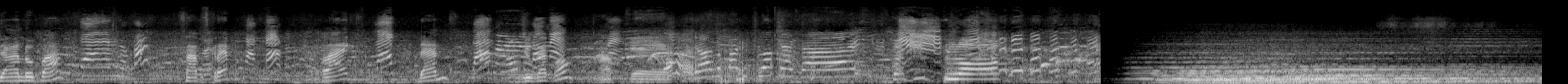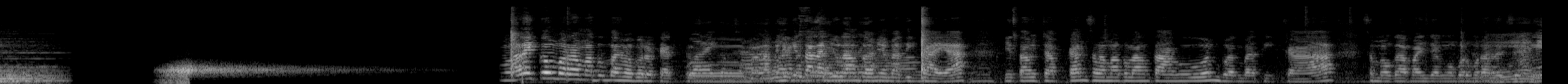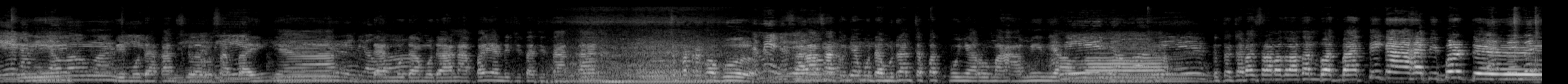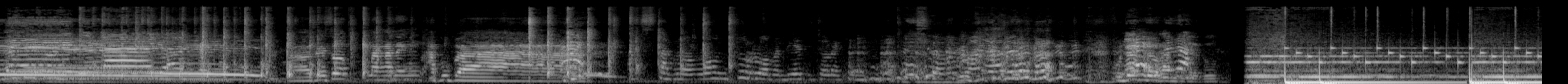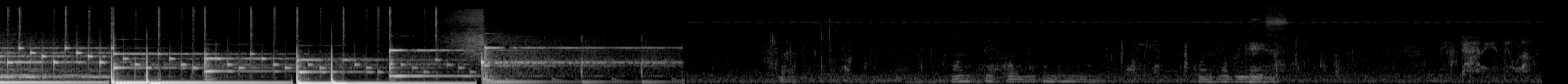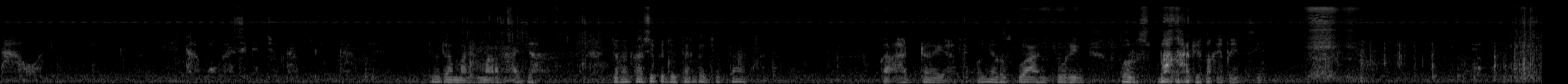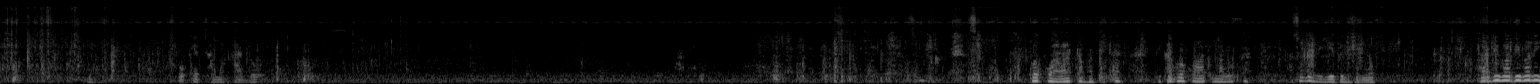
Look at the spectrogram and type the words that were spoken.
Jangan lupa Jangan lupa subscribe, like, like, dan dan juga kok. Oke. Jangan lupa di vlog ya guys. Kok di vlog? warahmatullahi wabarakatuh. Malam ini kita lagi ulang tahunnya Mbak Tika ya. Kita ucapkan selamat ulang tahun buat Mbak Tika. Semoga panjang umur murah rezeki, ya dimudahkan segala urusan baiknya, ya dan mudah-mudahan apa yang dicita-citakan cepat terkabul. Salah ya satunya mudah-mudahan cepat punya rumah. Amin ya Allah. ya Allah, amin. Kita ucapkan selamat ulang tahun buat Mbak Tika. Happy birthday. Happy birthday. Ya Nah, besok mangan yang Abu Bar. Astagfirullah, lontur loh sama dia dicolekin. Udah, Eh, udah. udah. Guys, Tika hari ini ulang tahun. Kita mau ngasih kejutan Tika. Dia udah marah-marah aja. Jangan kasih kejutan-kejutan. Gak ada ya, pokoknya harus gua hancurin. Gua harus bakar dia pakai bensin. Buket sama kado. Gua kualat sama Tika. Tika gua kualat sama Luka. Langsung gue gigitin semut. Mari, mari, mari.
